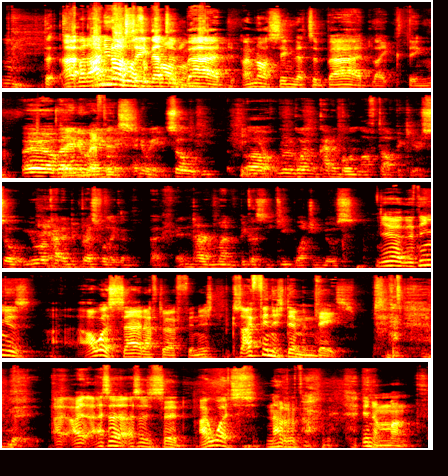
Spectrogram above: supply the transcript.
it's- The- I, But I am not saying a that's problem. a bad. I'm not saying that's a bad like thing. Uh, but Like anyway, anyway, anyway, so uh, we're going kind of going off topic here. So you were kind of depressed for like an, an entire month because you keep watching those. Yeah, the thing is, I- I was sad after I finished because I finished them in days. I, I, as, I, as I said, I watched Naruto in a month.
